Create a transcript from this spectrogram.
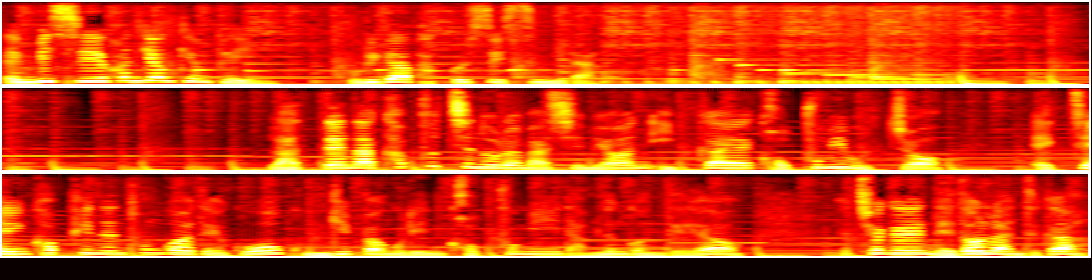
MBC 환경 캠페인 우리가 바꿀 수 있습니다. 라떼나 카푸치노를 마시면 입가에 거품이 묻죠. 액체인 커피는 통과되고 공기방울인 거품이 남는 건데요. 최근 네덜란드가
